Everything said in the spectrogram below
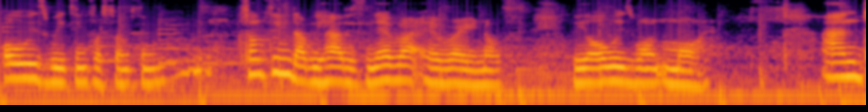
always waiting for something. Something that we have is never ever enough. We always want more. And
